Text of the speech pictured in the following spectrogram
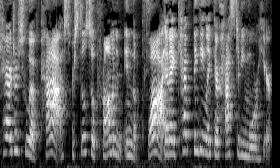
characters who have passed are still so prominent in the plot that i kept thinking like there has to be more here.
